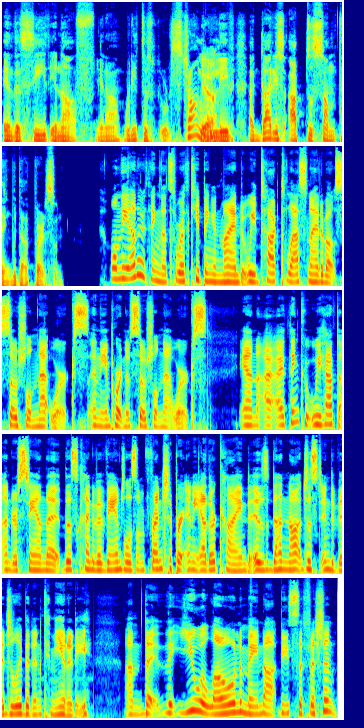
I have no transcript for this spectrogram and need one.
in the seed enough. You know, we need to strongly yeah. believe that God is up to something with that person. Well, and the other thing that's worth keeping in mind, we talked last night about social networks and the importance of social networks. And I, I, think we have to understand that this kind of evangelism, friendship, or any other kind is done not just individually, but in community um, that, that you alone may not be sufficient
